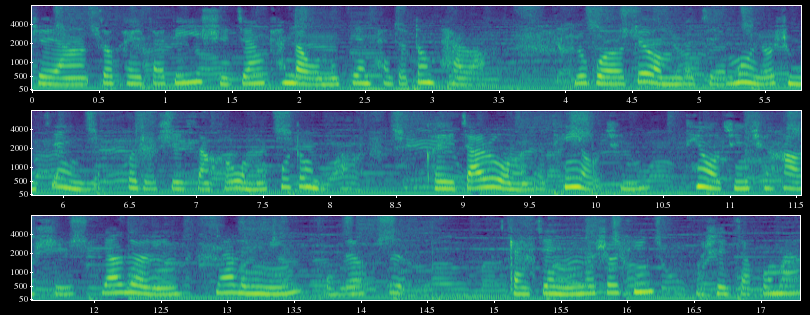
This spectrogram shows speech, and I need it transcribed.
这样就可以在第一时间看到我们电台的动态了。如果对我们的节目有什么建议，或者是想和我们互动的话，可以加入我们的听友群，听友群群号是幺六零幺零零五六四。感谢您的收听，我是小姑妈，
